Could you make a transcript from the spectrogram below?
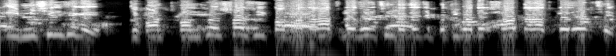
এই- মিছিল থেকে যে কণ্ঠ- কণ্ঠস্বর সেই কথা তারা তুলে ধরেছেন, তাদের যে প্রতিবাদের স্বর তারা তুলে ধরছেন।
